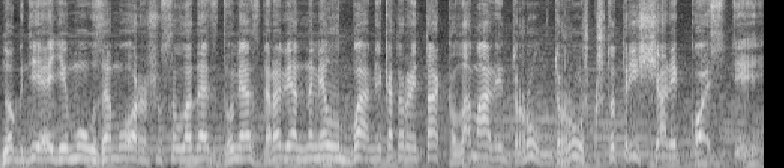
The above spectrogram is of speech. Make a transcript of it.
Но где ему, заморышу, совладать с двумя здоровенными лбами, которые так ломали друг дружку, что трещали кости?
